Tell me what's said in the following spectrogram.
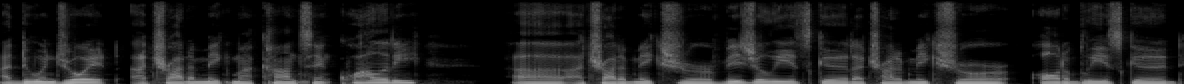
I do enjoy it. I try to make my content quality. Uh, I try to make sure visually it's good. I try to make sure audibly it's good.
